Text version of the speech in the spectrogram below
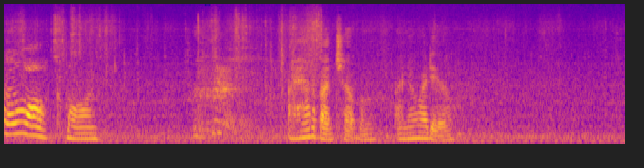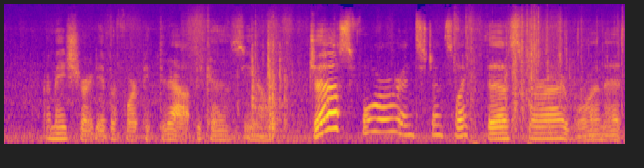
Oh, come on. I had a bunch of them. I know I do. I made sure I did before I picked it out because, you know, just for instance like this where I run it.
